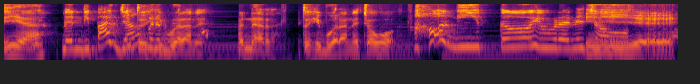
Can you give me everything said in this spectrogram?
iya dan dipajang itu hiburannya. Bener, itu hiburannya cowok. oh gitu hiburannya cowok Iya.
